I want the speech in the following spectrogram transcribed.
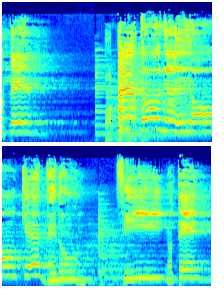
A te. Ho aperto i miei occhi e vedo fino a te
